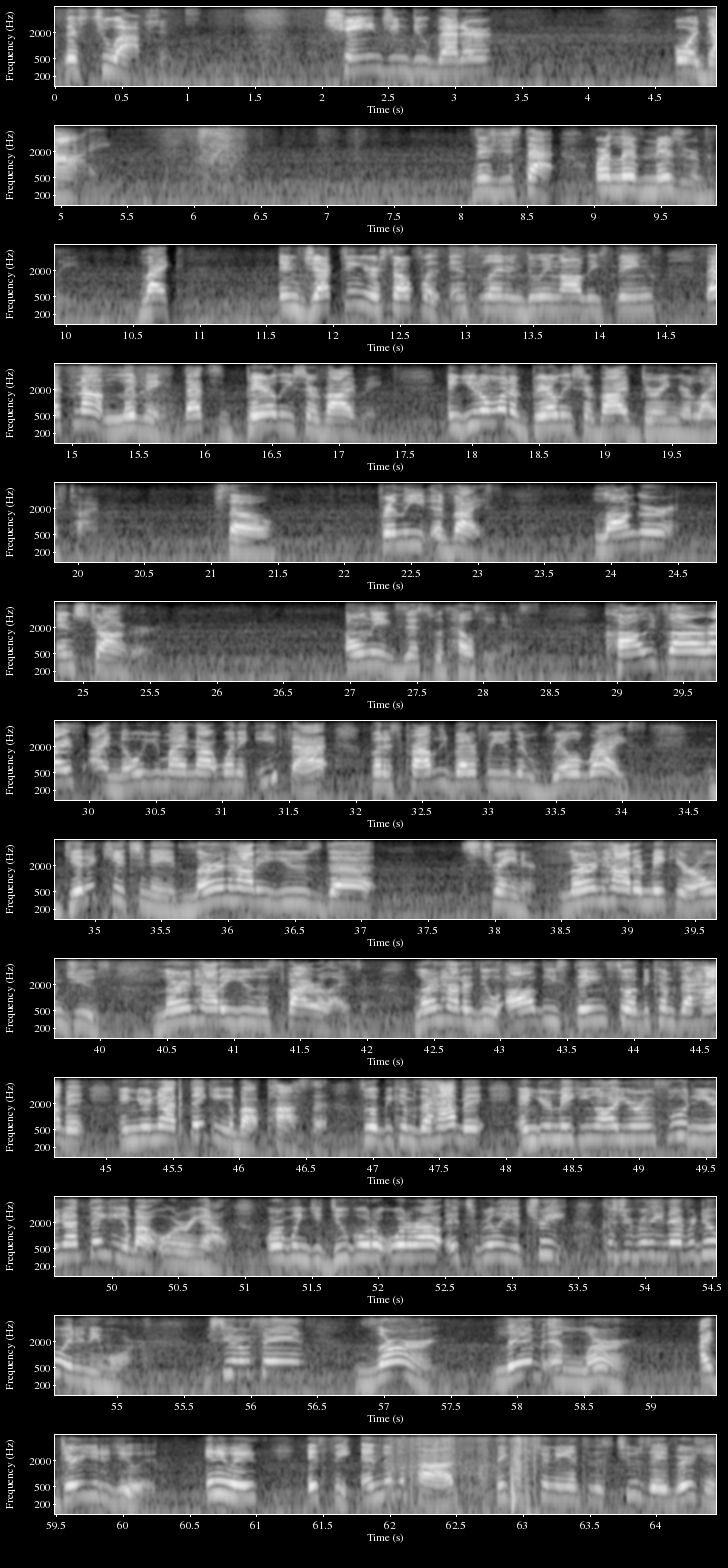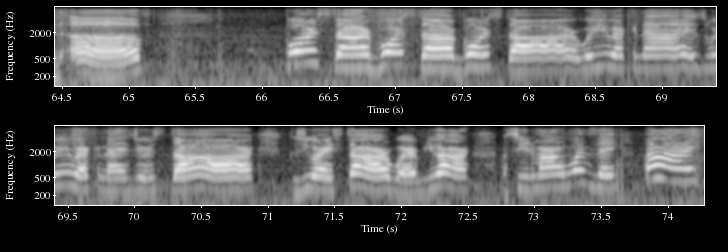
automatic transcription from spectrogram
there's two options. Change and do better or die. There's just that or live miserably. Like injecting yourself with insulin and doing all these things that's not living, that's barely surviving. And you don't want to barely survive during your lifetime. So, friendly advice longer and stronger only exists with healthiness. Cauliflower rice, I know you might not want to eat that, but it's probably better for you than real rice. Get a KitchenAid. Learn how to use the strainer. Learn how to make your own juice. Learn how to use a spiralizer. Learn how to do all these things so it becomes a habit and you're not thinking about pasta. So it becomes a habit and you're making all your own food and you're not thinking about ordering out. Or when you do go to order out, it's really a treat because you really never do it anymore. You see what I'm saying? Learn, live and learn. I dare you to do it. Anyways, it's the end of the pod. Thank you for tuning into this Tuesday version of Born star, born star, born star. Where you recognize, where you recognize you're a star. Because you are a star wherever you are. I'll see you tomorrow on Wednesday. Bye.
